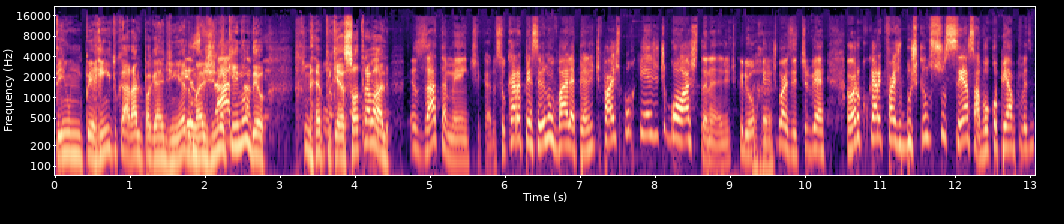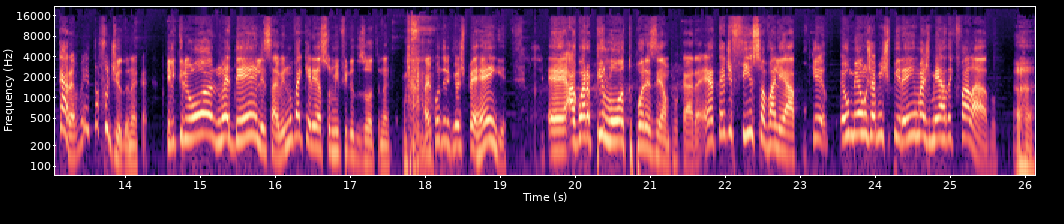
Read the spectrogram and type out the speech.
têm um perrengue do caralho pra ganhar dinheiro, Exatamente. imagina quem não deu. né? Porque é só trabalho. Exatamente, cara. Se o cara perceber, não vale a pena. A gente faz porque a gente gosta, né? A gente criou porque uhum. a gente gosta. Se tiver... Agora, o cara que faz buscando sucesso, ah, vou copiar porque. Cara, ele tá fudido, né, cara? Ele criou, não é dele, sabe? Ele não vai querer assumir filho dos outros, né? Aí quando ele vê os perrengues. É... agora, piloto, por exemplo, cara, é até difícil avaliar, porque eu mesmo já me inspirei em umas merda que falavam. Uhum.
